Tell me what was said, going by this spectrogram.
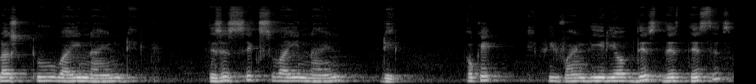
plus 2 by 9 del this is 6 by 9 del okay? If we find the area of this this this is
